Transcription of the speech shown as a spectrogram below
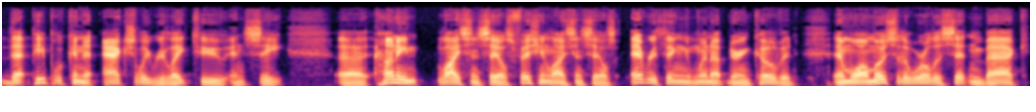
that people can actually relate to and see. Uh, hunting license sales, fishing license sales, everything went up during COVID. And while most of the world is sitting back,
